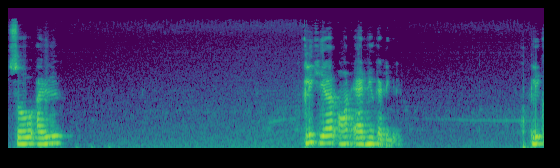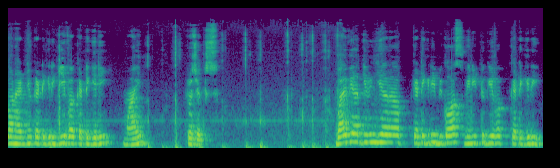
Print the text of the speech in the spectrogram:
So i will click here on add new category. Click on add new category give a category my projects. Why we are giving here a category? Because we need to give a category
